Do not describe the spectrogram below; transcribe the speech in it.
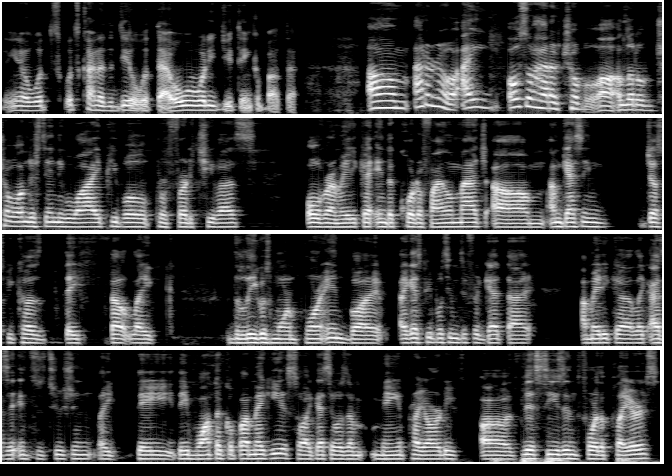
You know what's what's kind of the deal with that? What did you think about that? Um, I don't know. I also had a trouble, uh, a little trouble understanding why people prefer Chivas over America in the quarterfinal match. Um, I'm guessing just because they felt like the league was more important, but I guess people seem to forget that America, like as an institution, like they they want the Copa MX, so I guess it was a main priority uh this season for the players.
